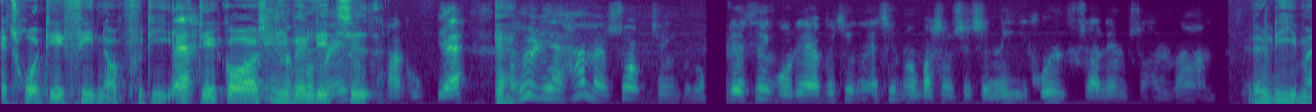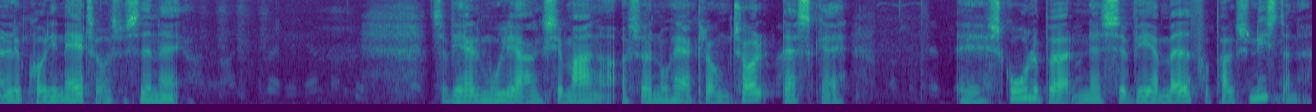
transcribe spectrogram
jeg tror, det er fint nok, fordi ja. at det går også alligevel lidt tid. Ja. ja, og hør lige her, har man så tænker du? Det jeg tænker, det er, jeg tænker, jeg tænker bare sådan sætte ned i for så er det nemmest at holde varm. Jeg lige, man er koordinator også ved siden af. Så vi har alle mulige arrangementer, og så nu her kl. 12, der skal øh, skolebørnene servere mad for pensionisterne.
